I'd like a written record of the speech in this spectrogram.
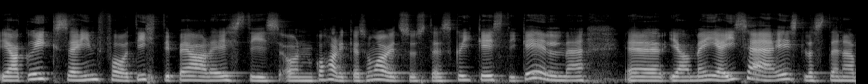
ja kõik see info tihtipeale Eestis on kohalikes omavalitsustes kõik eestikeelne. Eh, ja meie ise eestlastena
